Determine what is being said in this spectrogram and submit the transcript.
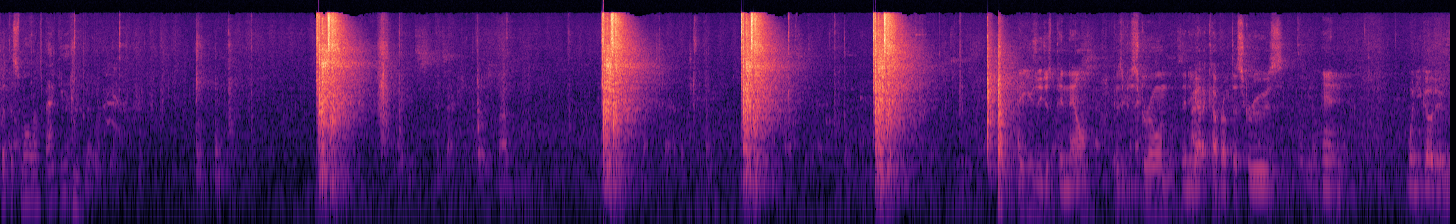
Put the small ones back in. I usually just pin nail them, because if you screw them, then you gotta cover up the screws. And when you go to,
